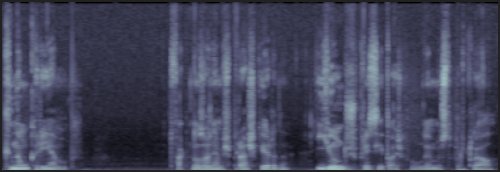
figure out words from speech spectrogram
que não criamos? De facto, nós olhamos para a esquerda e um dos principais problemas de Portugal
